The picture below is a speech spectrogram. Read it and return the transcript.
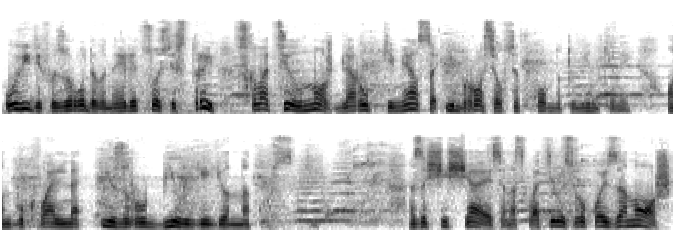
увидев изуродованное лицо сестры, схватил нож для рубки мяса и бросился в комнату Минкиной. Он буквально изрубил ее на куски. Защищаясь, она схватилась рукой за нож.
